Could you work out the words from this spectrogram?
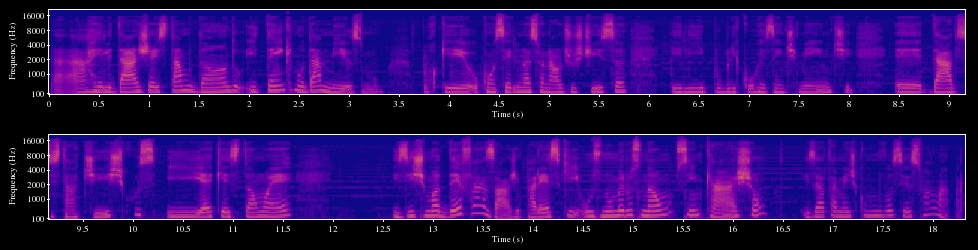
a, a realidade já está mudando e tem que mudar mesmo, porque o Conselho Nacional de Justiça ele publicou recentemente é, dados estatísticos e a questão é existe uma defasagem. Parece que os números não se encaixam exatamente como vocês falaram.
